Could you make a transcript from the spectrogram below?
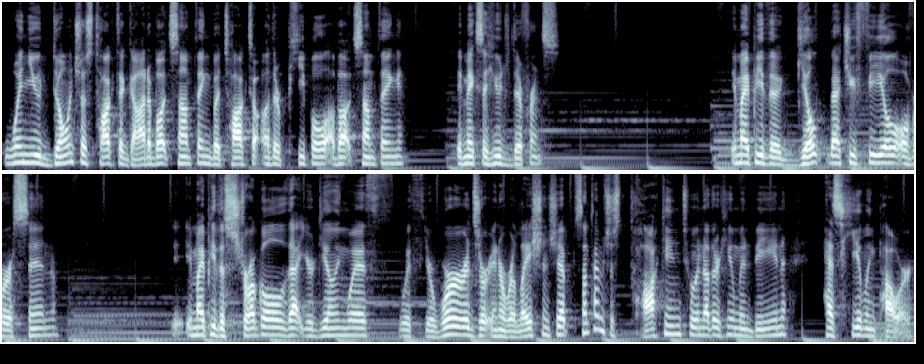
when you don't just talk to God about something, but talk to other people about something, it makes a huge difference? It might be the guilt that you feel over a sin. It might be the struggle that you're dealing with with your words or in a relationship. Sometimes just talking to another human being has healing power.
